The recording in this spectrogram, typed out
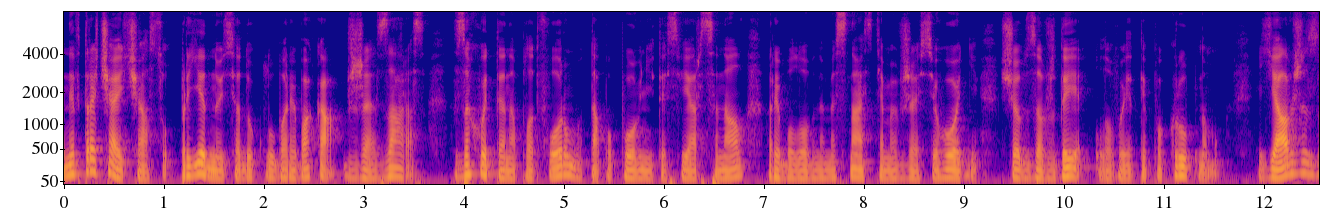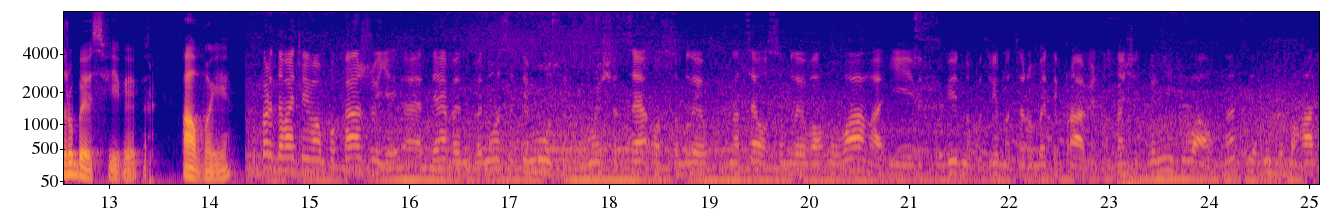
Не втрачай часу, приєднуйся до клуба рибака вже зараз. Заходьте на платформу та поповнюйте свій арсенал риболовними снастями вже сьогодні, щоб завжди ловити по-крупному. Я вже зробив свій вибір. А ви? Тепер давайте я вам покажу, е, де ви виносите мусор, тому що це особлив, на це особлива увага і відповідно потрібно це робити правильно. Значить, зверніть увагу, у нас є дуже багато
